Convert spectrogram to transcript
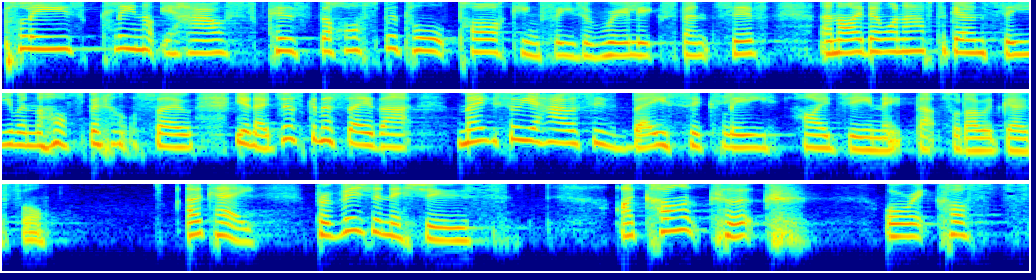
please clean up your house because the hospital parking fees are really expensive and I don't want to have to go and see you in the hospital. So, you know, just going to say that. Make sure your house is basically hygienic. That's what I would go for. Okay, provision issues. I can't cook or it costs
